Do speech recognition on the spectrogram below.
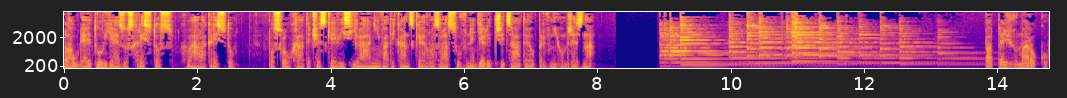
Laudetur Jezus Christus, chvála Kristu. Posloucháte české vysílání Vatikánského rozhlasu v neděli 31. března. Papež v Maroku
